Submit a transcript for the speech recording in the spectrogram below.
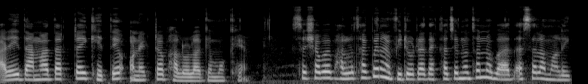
আর এই দানাদারটাই খেতে অনেকটা ভালো লাগে মুখে। সো সবাই ভালো থাকবেন আর ভিডিওটা দেখার জন্য ধন্যবাদ। আসসালামু আলাইকুম।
